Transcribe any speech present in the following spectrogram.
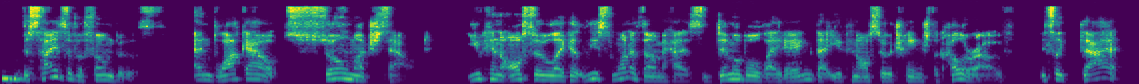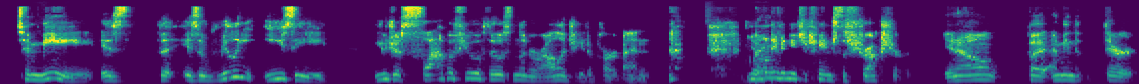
Mhm. the size of a phone booth and block out so much sound. You can also, like, at least one of them has dimmable lighting that you can also change the color of. It's like that to me is the is a really easy. You just slap a few of those in the neurology department. you don't even need to change the structure, you know? But I mean, they're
